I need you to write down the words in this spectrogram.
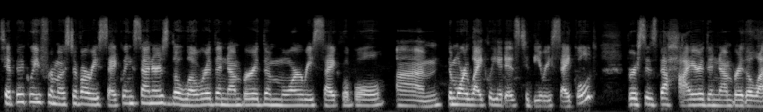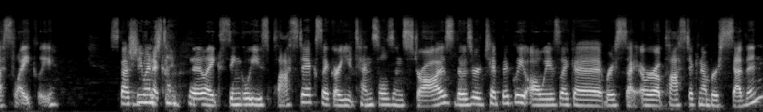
Typically, for most of our recycling centers, the lower the number, the more recyclable, um, the more likely it is to be recycled, versus the higher the number, the less likely especially when it comes to like single use plastics like our utensils and straws those are typically always like a recycle or a plastic number seven.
